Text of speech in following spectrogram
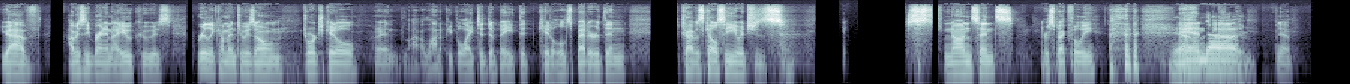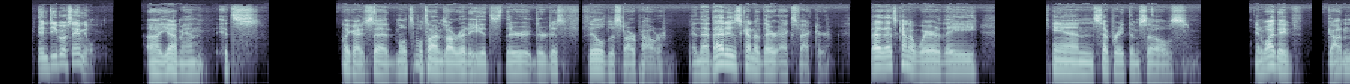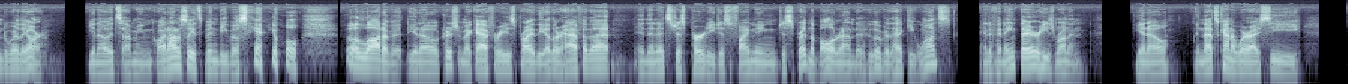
You have obviously Brandon Aiyuk, who is really come into his own. George Kittle, and a lot of people like to debate that Kittle's better than Travis Kelce, which is nonsense, respectfully. yeah, and uh, yeah, and Deebo Samuel. Uh, yeah, man, it's like I said multiple times already. It's they're they're just filled with star power, and that that is kind of their X factor. That that's kind of where they can separate themselves and why they've gotten to where they are. You know, it's I mean, quite honestly, it's been Deebo Samuel a lot of it. You know, Christian McCaffrey is probably the other half of that. And then it's just Purdy just finding just spreading the ball around to whoever the heck he wants. And if it ain't there, he's running. You know? And that's kind of where I see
